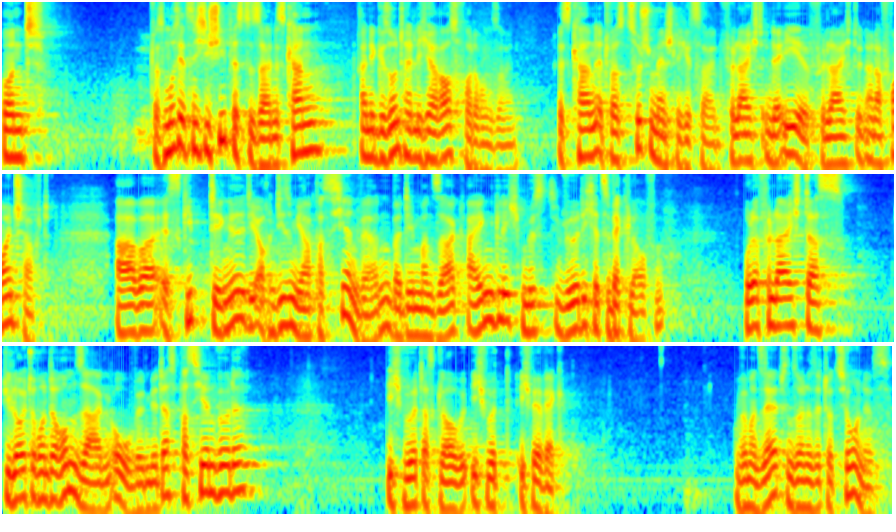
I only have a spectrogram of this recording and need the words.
Und das muss jetzt nicht die Skipiste sein, es kann eine gesundheitliche Herausforderung sein. Es kann etwas Zwischenmenschliches sein, vielleicht in der Ehe, vielleicht in einer Freundschaft. Aber es gibt Dinge, die auch in diesem Jahr passieren werden, bei denen man sagt, eigentlich müsste, würde ich jetzt weglaufen. Oder vielleicht, dass die Leute rundherum sagen, oh, wenn mir das passieren würde, ich würde das glaube, ich, würd, ich wäre weg. Und wenn man selbst in so einer Situation ist,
